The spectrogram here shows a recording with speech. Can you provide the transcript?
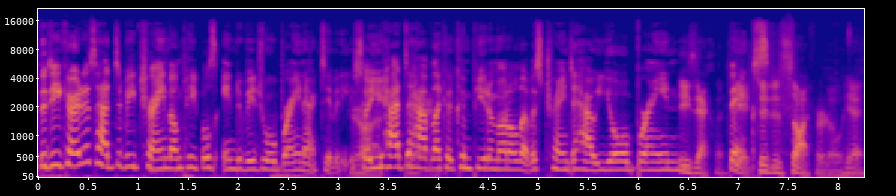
The decoders had to be trained on people's individual brain activity. So you had to have like a computer model that was trained to how your brain Exactly. thinks. Yeah, to decipher it all. Yeah.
